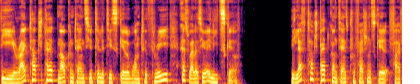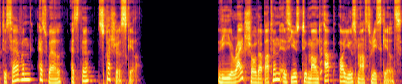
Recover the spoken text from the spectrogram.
The right touchpad now contains utility skill 1 to 3 as well as your elite skill. The left touchpad contains profession skill 5 to 7 as well as the special skill. The right shoulder button is used to mount up or use mastery skills.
